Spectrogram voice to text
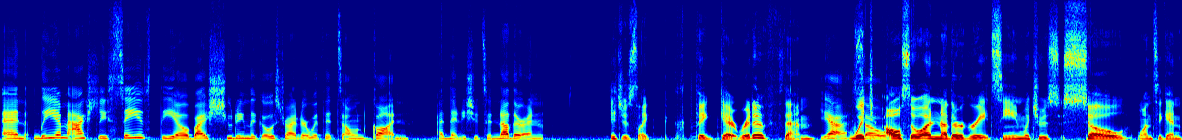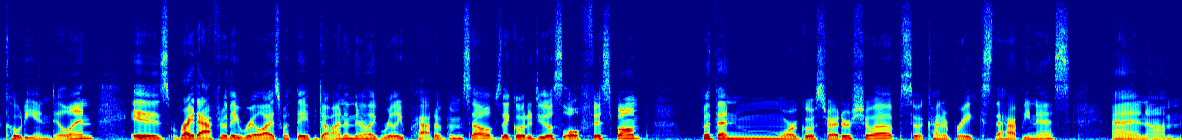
And Liam actually saves Theo by shooting the Ghost Rider with its own gun. And then he shoots another. And It's just like they get rid of them. yeah. Which so, also another great scene, which was so once again Cody and Dylan is right after they realize what they've done and they're like really proud of themselves. They go to do this little fist bump, but then more Ghost Riders show up, so it kind of breaks the happiness. And um,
